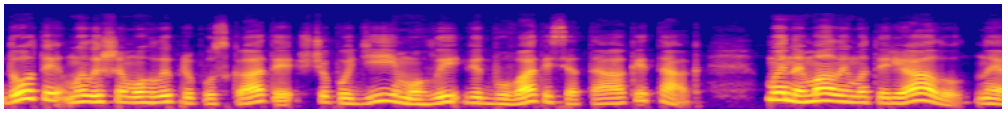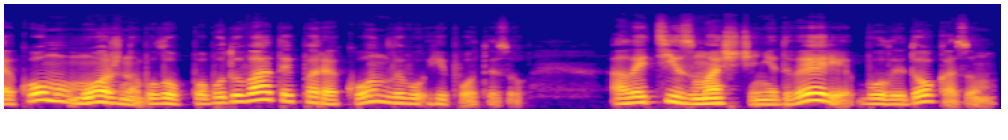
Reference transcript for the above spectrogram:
Доти ми лише могли припускати, що події могли відбуватися так і так. Ми не мали матеріалу, на якому можна було б побудувати переконливу гіпотезу. Але ті змащені двері були доказом,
